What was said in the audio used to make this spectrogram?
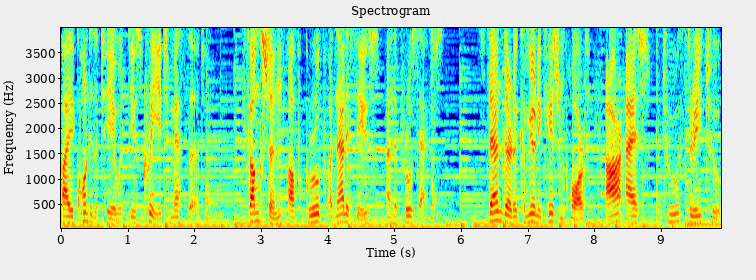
by quantitative discrete method. Function of group analysis and process. Standard Communication Port RS232.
